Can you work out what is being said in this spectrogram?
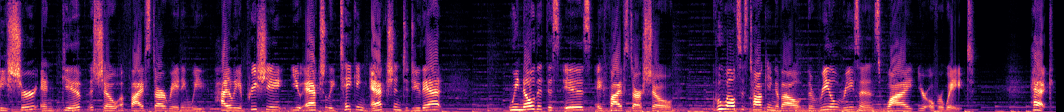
be sure and give the show a five star rating. We highly appreciate you actually taking action to do that. We know that this is a five star show who else is talking about the real reasons why you're overweight? Heck,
